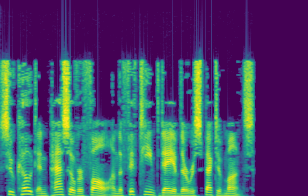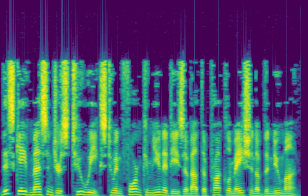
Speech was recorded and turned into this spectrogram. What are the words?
Sukkot and Passover fall on the 15th day of their respective months. This gave messengers two weeks to inform communities about the proclamation of the new month.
